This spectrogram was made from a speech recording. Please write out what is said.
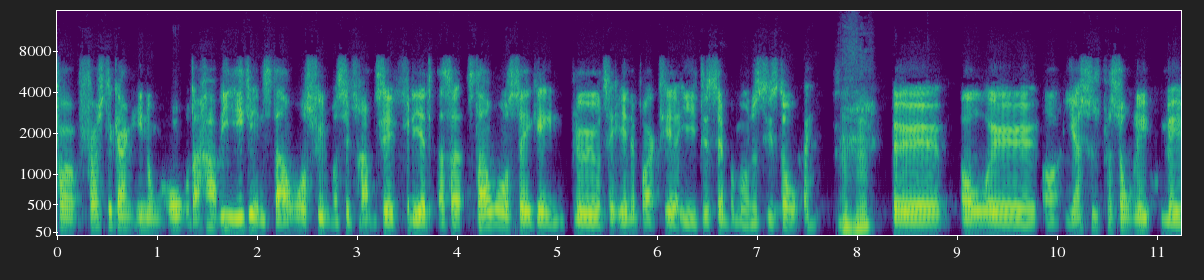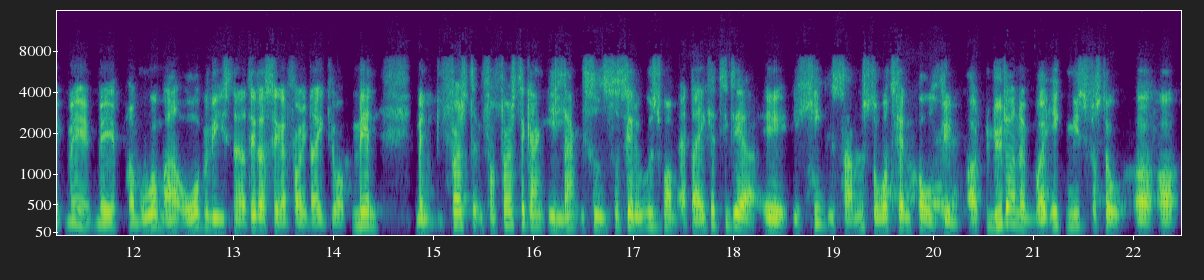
for første gang i nogle år, der har vi ikke en Star Wars-film at se frem til, fordi at, altså, Star Wars-sagaen blev jo til endebragt her i december måned sidste år. Ikke? Mm-hmm. Øh, og, øh, og jeg synes personligt med, med, med bravur meget overbevisende, og det er der sikkert folk, der ikke gjort. Men, men første, for første gang i lang tid, så ser det ud som om, at der ikke er de der øh, helt samme store tentpole-film. Og lytterne må ikke misforstå og, og,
